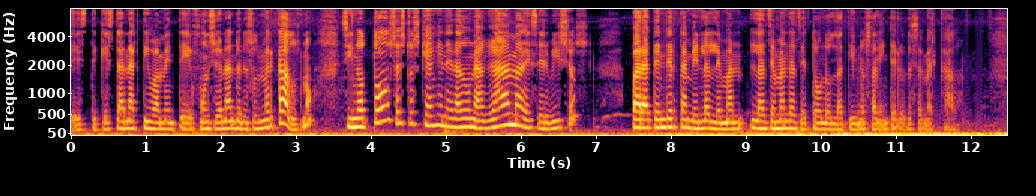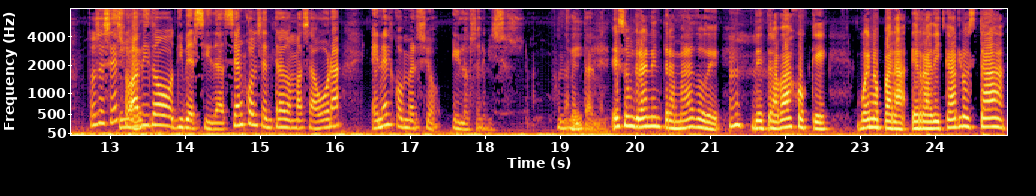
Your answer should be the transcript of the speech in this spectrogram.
este, que están activamente funcionando en esos mercados, ¿no? Sino todos estos que han generado una gama de servicios para atender también las, las demandas de todos los latinos al interior de ese mercado. Entonces eso, sí, ha habido diversidad. Se han concentrado más ahora en el comercio y los servicios fundamentalmente. Sí, es un gran entramado de, uh -huh. de trabajo que, bueno, para erradicarlo está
